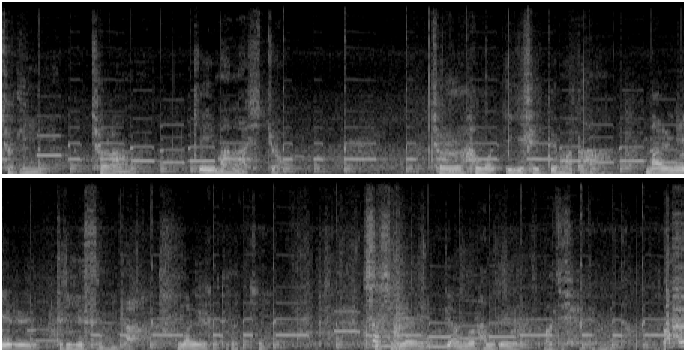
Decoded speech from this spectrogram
저기 저랑 게임 하나 하시죠. 저를 한번 이기실 때마다 말리에를 드리겠습니다. 말리에를 어디 갔지? 지시면 뺨을 한 대 맞으셔야 됩니다. 아빠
